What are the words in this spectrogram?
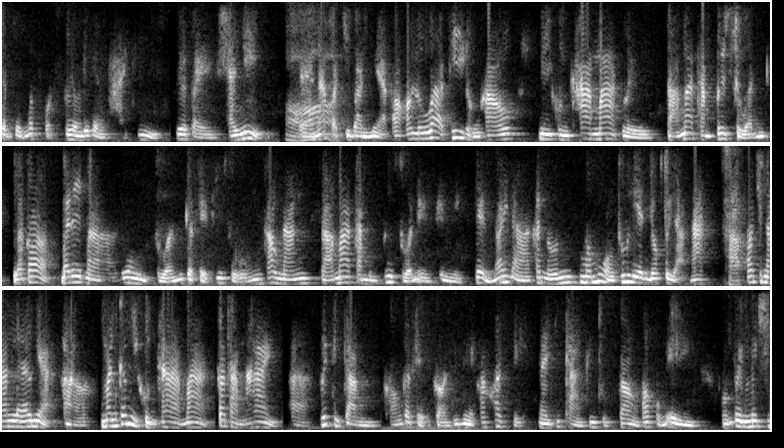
จำเป็นต้องปลดเปลื้องด้วยการขายที่เพื่อไปใช้หนี้อ๋อแต่ณปัจจุบันเนี่ยพอเขารู้ว่าที่ของเขา มีคุณค่ามากเลย สามารถทำพืชสวน แล้วก็ไม่ได้มาเรื่องสวนเกษตรที่สูง เท่านั้นสามารถทำเป็นพืชสวนอื่นๆเช่นน้อยนาขนุนมะม่วงทุเรียนยกตัวอย่างนะครับเพราะฉะนั้นแล้วเนี่ยอ่ามันก็มีคุณค่ามากก็ทำให้อ่าพฤติกรรมของเกษตรกรที่นี่ค่อยๆเปลี่ยนในทิศทางที่ถูกต้อง เพราะผมเอง ผมเป็นไม่ใช่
